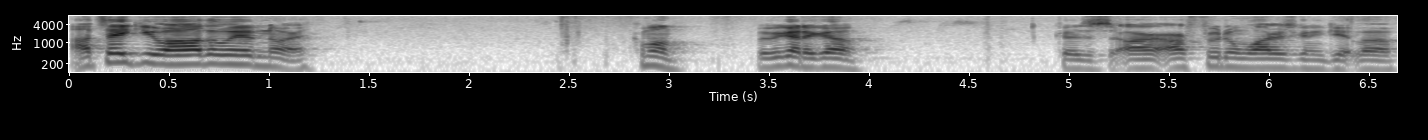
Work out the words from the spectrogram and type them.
I'll take you all the way up north. Come on, but we gotta go, cause our our food and water is gonna get low.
